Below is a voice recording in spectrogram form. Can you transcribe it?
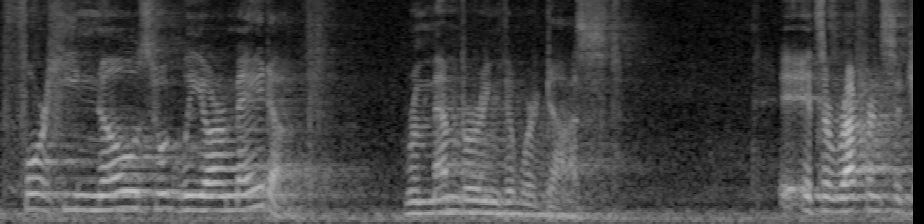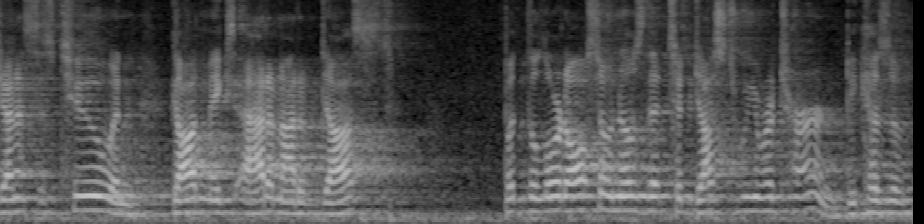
For he knows what we are made of, remembering that we're dust. It's a reference to Genesis 2 when God makes Adam out of dust. But the Lord also knows that to dust we return because of,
